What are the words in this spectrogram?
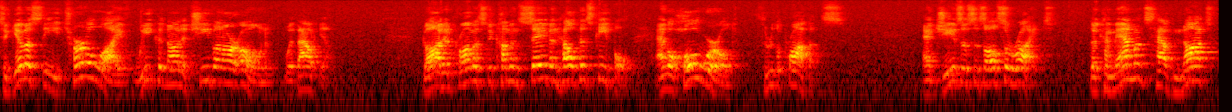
to give us the eternal life we could not achieve on our own without him. God had promised to come and save and help his people and the whole world through the prophets. And Jesus is also right. The commandments have not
